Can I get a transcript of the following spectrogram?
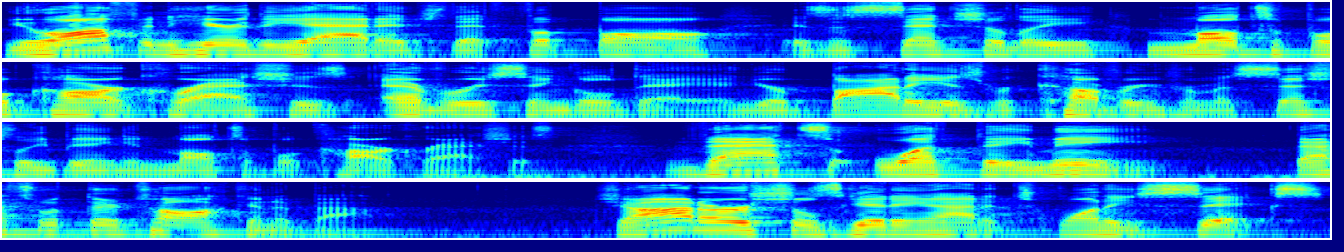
You often hear the adage that football is essentially multiple car crashes every single day, and your body is recovering from essentially being in multiple car crashes. That's what they mean. That's what they're talking about. John Urschel's getting out at 26,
